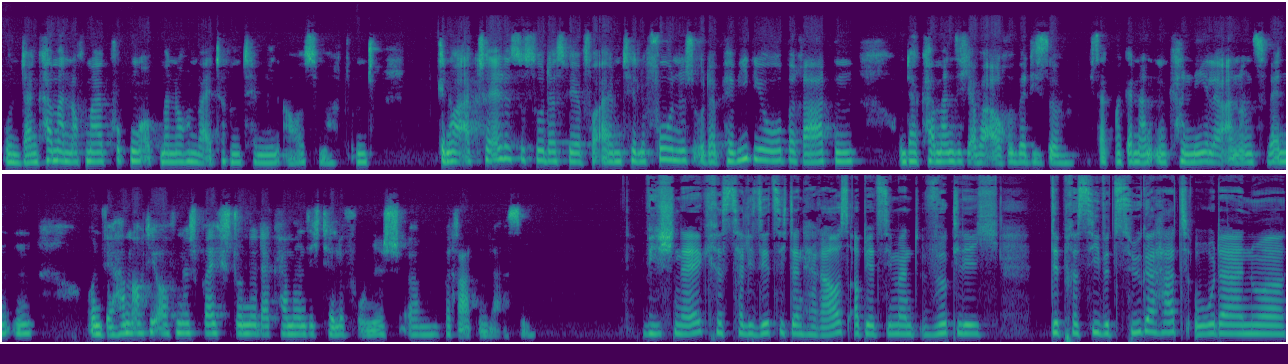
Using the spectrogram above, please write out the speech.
Und dann kann man noch mal gucken, ob man noch einen weiteren Termin ausmacht. Und genau aktuell ist es so, dass wir vor allem telefonisch oder per Video beraten. Und da kann man sich aber auch über diese, ich sag mal, genannten Kanäle an uns wenden. Und wir haben auch die offene Sprechstunde, da kann man sich telefonisch ähm, beraten lassen. Wie schnell kristallisiert sich denn heraus, ob jetzt jemand wirklich depressive Züge hat oder nur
